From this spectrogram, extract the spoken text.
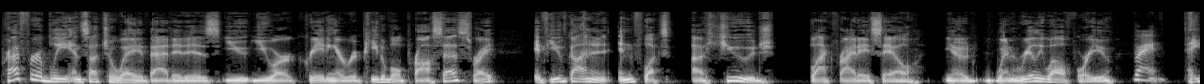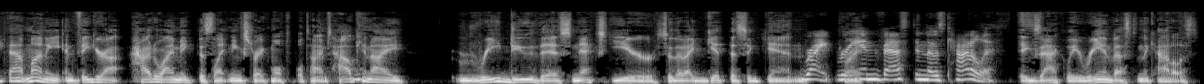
preferably in such a way that it is you you are creating a repeatable process, right? If you've gotten an influx, a huge Black Friday sale, you know, went really well for you, Right. take that money and figure out how do I make this lightning strike multiple times? How can I redo this next year so that I get this again? Right. Reinvest in those catalysts. Exactly. Reinvest in the catalyst.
